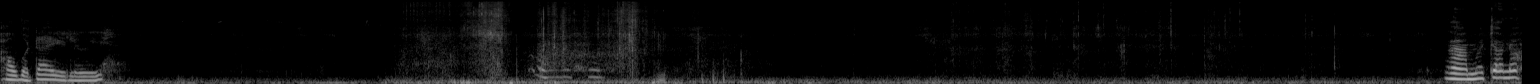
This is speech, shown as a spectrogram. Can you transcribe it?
เอาบ่ได้เลย งามนะเจ้าเนาะ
